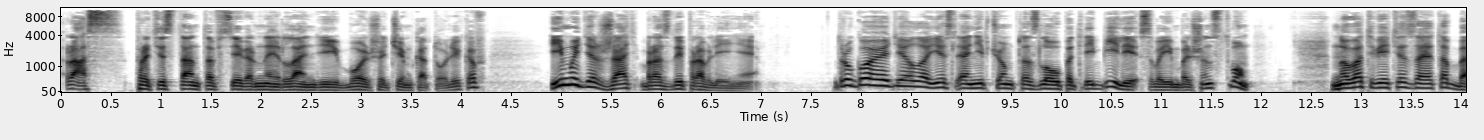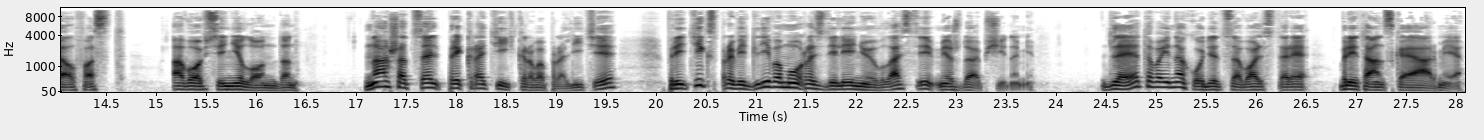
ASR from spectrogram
Раз протестантов в Северной Ирландии больше, чем католиков, им и держать бразды правления. Другое дело, если они в чем-то злоупотребили своим большинством. Но в ответе за это Белфаст, а вовсе не Лондон. Наша цель – прекратить кровопролитие, прийти к справедливому разделению власти между общинами. Для этого и находится в Ольстере британская армия.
